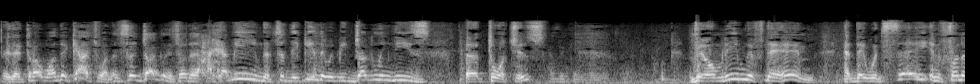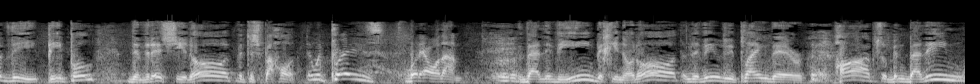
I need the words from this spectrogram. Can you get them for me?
They throw one, they catch one. It's a juggling. So the חכמים, the tzaddikim, they would be juggling these uh, torches. ואומרים לפניהם, and they would say in front of the people, דברי שירות ותשבחות. They would praise בורא עולם. והלוויים בכינורות, and the Leviim would be playing their harps, ובנבלים.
